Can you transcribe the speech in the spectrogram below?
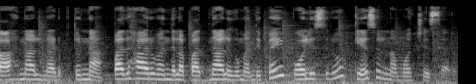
వాహనాలు నడుపుతున్న పదహారు వందల పద్నాలుగు మందిపై పోలీసులు కేసులు నమోదు చేశారు.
